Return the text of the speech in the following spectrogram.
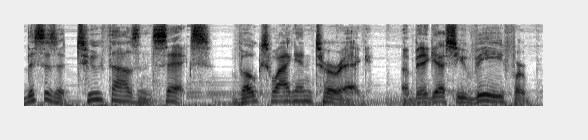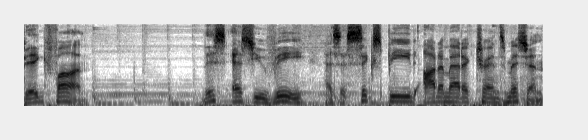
This is a 2006 Volkswagen Touareg, a big SUV for big fun. This SUV has a six-speed automatic transmission,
